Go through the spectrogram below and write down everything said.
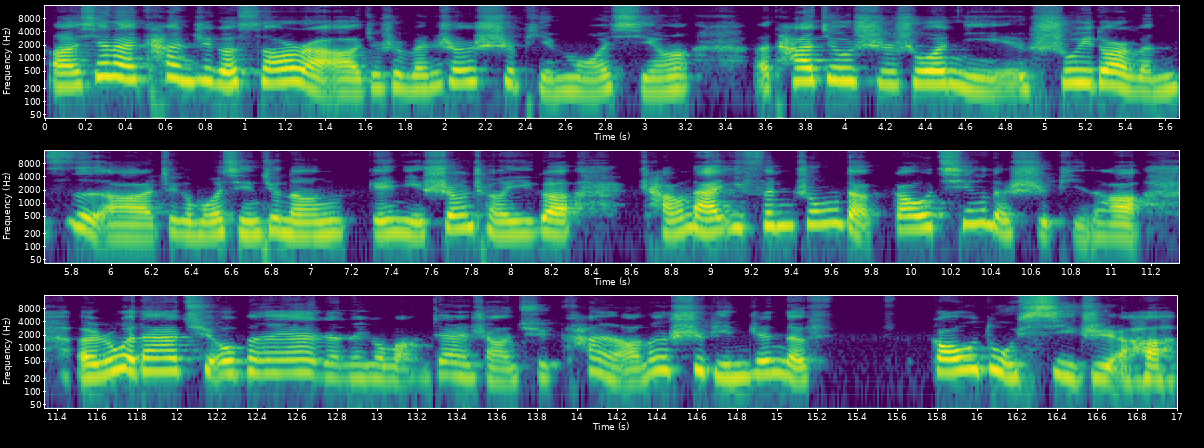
呃，先来看这个 Sora 啊，就是文生视频模型。呃，它就是说你输一段文字啊，这个模型就能给你生成一个长达一分钟的高清的视频哈。呃，如果大家去 OpenAI 的那个网站上去看啊，那个视频真的。高度细致哈，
